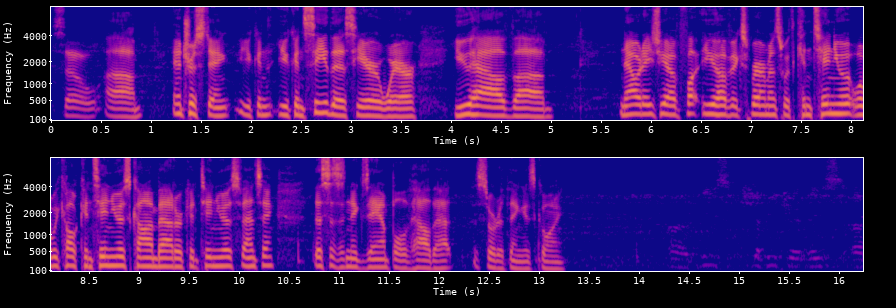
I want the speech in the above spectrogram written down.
So um, interesting. You can you can see this here where you have uh, nowadays you have you have experiments with continuous what we call continuous combat or continuous fencing. This is an example of how that sort of thing is going. These these, uh,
